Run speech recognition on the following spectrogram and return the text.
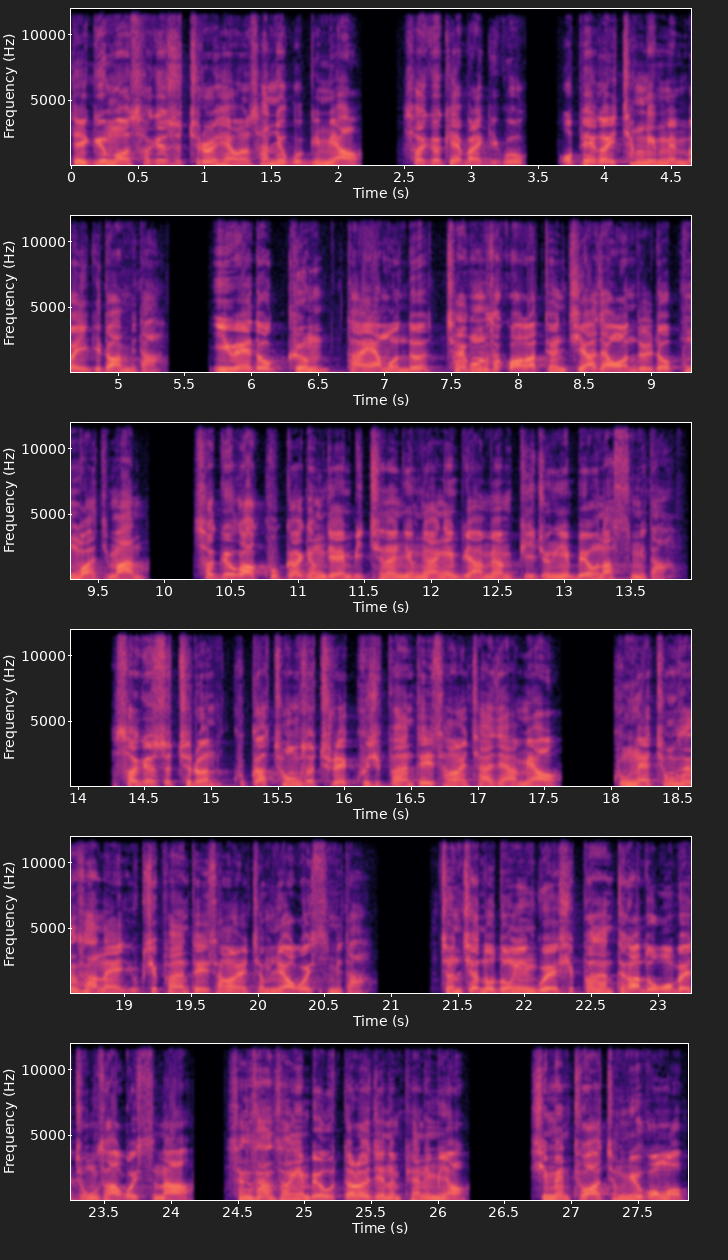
대규모 석유 수출을 해온 산유국이며 석유 개발기국 오펙의 창립 멤버이기도 합니다. 이외에도 금, 다이아몬드, 철광석과 같은 지하 자원들도 풍부하지만 석유가 국가 경제에 미치는 영향에 비하면 비중이 매우 낮습니다. 석유 수출은 국가 총수출의 90% 이상을 차지하며 국내 총생산의 60% 이상을 점유하고 있습니다. 전체 노동인구의 10%가 농업에 종사하고 있으나 생산성이 매우 떨어지는 편이며 시멘트와 정유공업,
